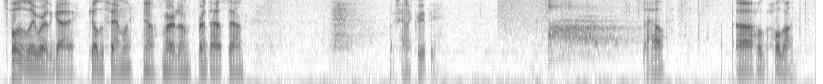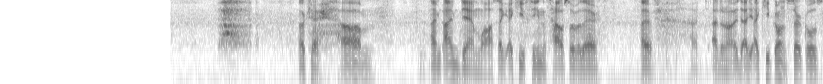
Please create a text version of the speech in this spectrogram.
supposedly where the guy killed his family. You know, murdered him, burnt the house down. Looks kind of creepy. The hell? Uh, hold hold on. okay, um, I'm I'm damn lost. I, I keep seeing this house over there. I've I, I don't know. I, I keep going in circles.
